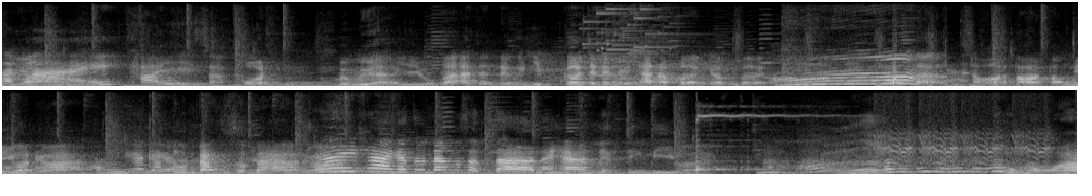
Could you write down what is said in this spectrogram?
หลากหลาย ไทยสากล เบื่อๆอยู่ๆก็อาจจะนึกหยิบเกิร์ลเจเนเรชันมาเปิดก็เปิดอ๋อ แต่แต่ว่าตอนตรงนี้ก่อนดีกว่าตรงนี้กันดีการ์กตูนว่าดังสุดสัปดาห์ดีกว่าใช่ค่ะการ์ตูนดังสุดสัปดาห์นะคะมันเรตติ้งดีมากจริงเหรอเออเขาบอกว่า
